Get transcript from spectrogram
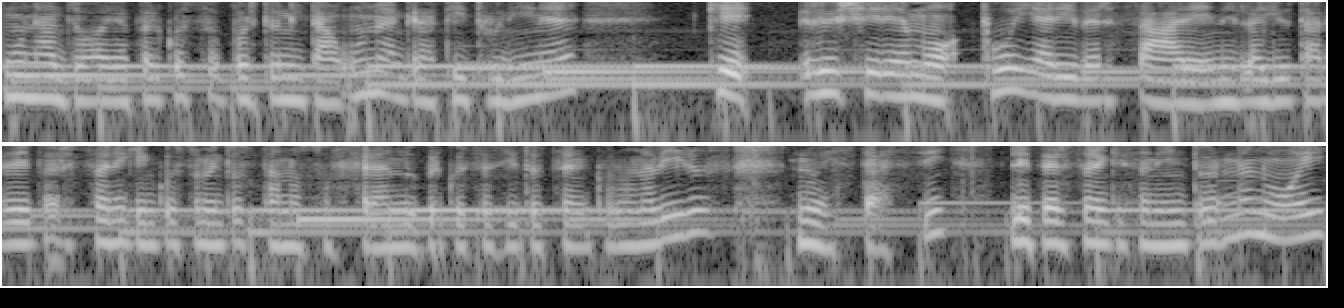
una gioia per questa opportunità, una gratitudine che riusciremo poi a riversare nell'aiutare le persone che in questo momento stanno soffrendo per questa situazione del coronavirus, noi stessi, le persone che sono intorno a noi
